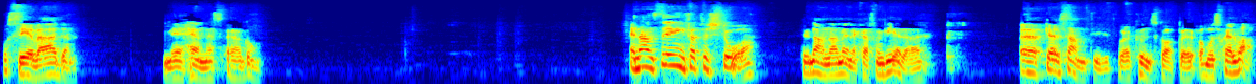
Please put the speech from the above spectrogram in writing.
och se världen med hennes ögon. En ansträngning för att förstå hur en annan människa fungerar ökar samtidigt våra kunskaper om oss själva.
